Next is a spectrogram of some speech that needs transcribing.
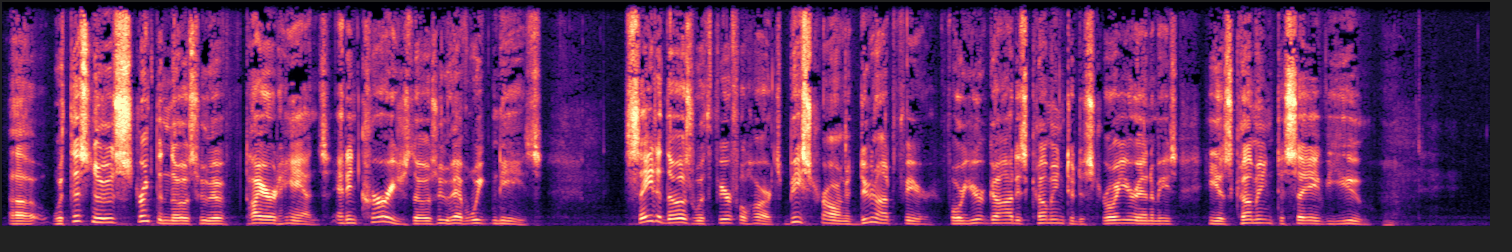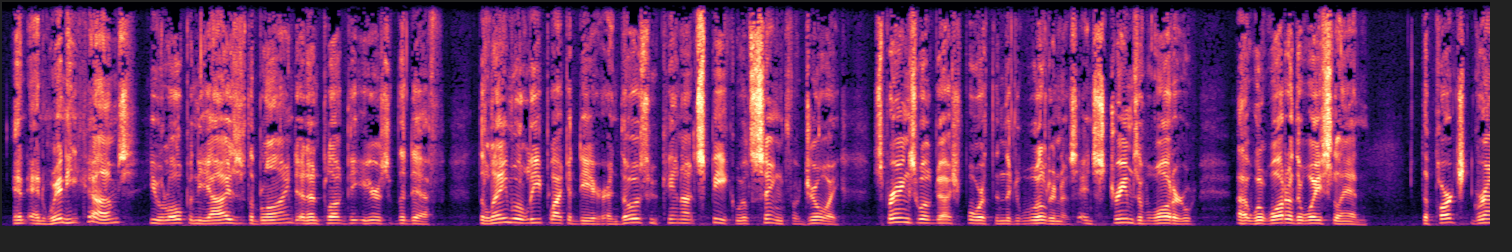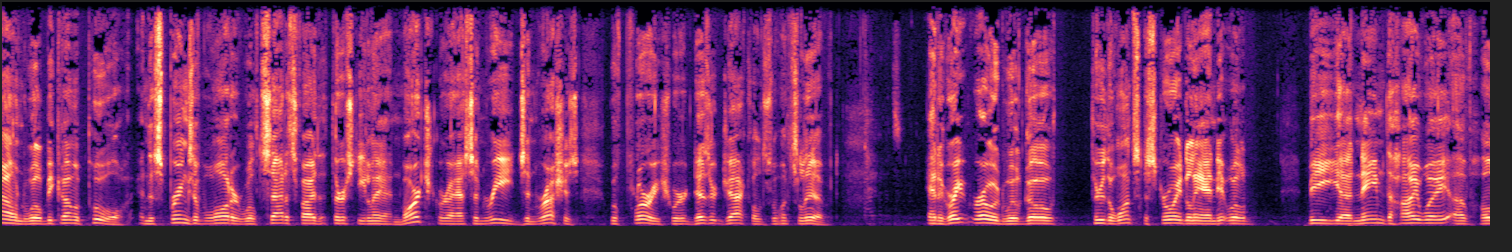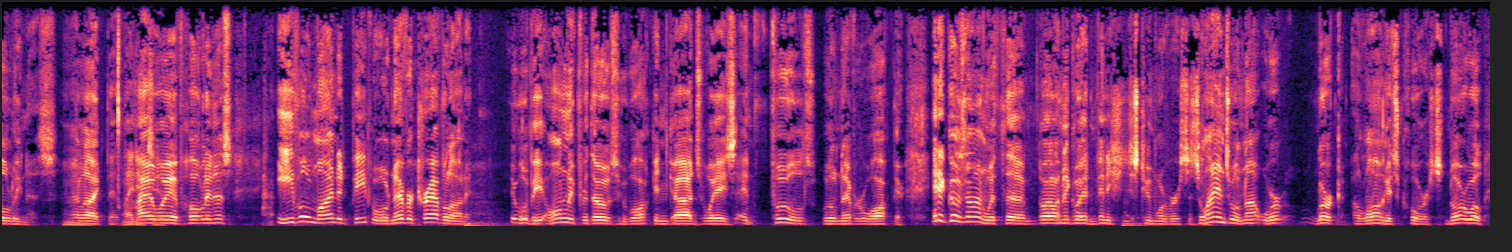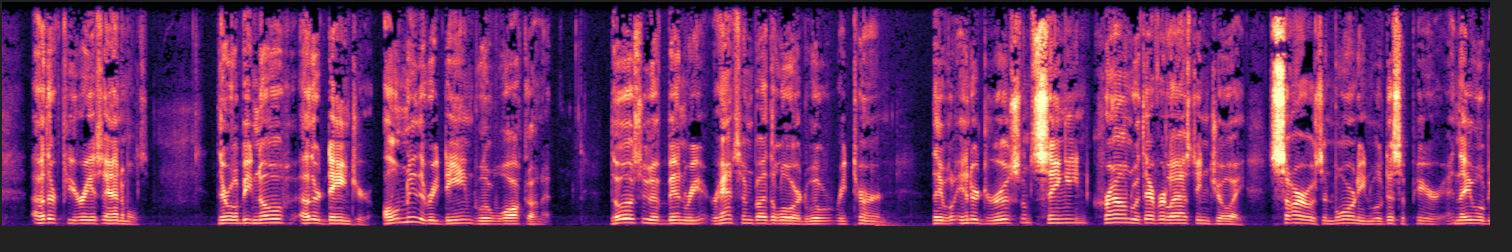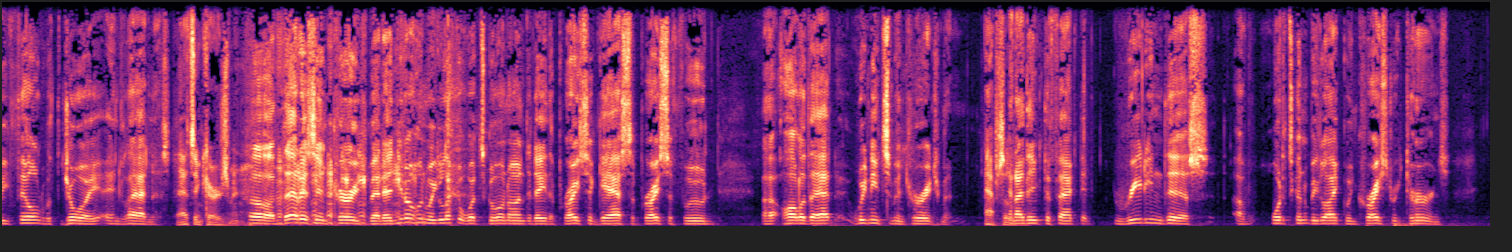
Uh, with this news, strengthen those who have tired hands and encourage those who have weak knees. Say to those with fearful hearts, Be strong and do not fear, for your God is coming to destroy your enemies. He is coming to save you. And, and when he comes, he will open the eyes of the blind and unplug the ears of the deaf. The lame will leap like a deer, and those who cannot speak will sing for joy. Springs will gush forth in the wilderness, and streams of water uh, will water the wasteland. The parched ground will become a pool, and the springs of water will satisfy the thirsty land. Marsh grass and reeds and rushes will flourish where desert jackals once lived. And a great road will go through the once destroyed land. It will be uh, named the Highway of Holiness. Mm, I like that. The Highway too. of Holiness. Evil minded people will never travel on it. It will be only for those who walk in God's ways, and fools will never walk there. And it goes on with, uh, well, I'm going to go ahead and finish just two more verses. Lions will not wor- lurk along its course, nor will other furious animals. There will be no other danger. Only the redeemed will walk on it. Those who have been re- ransomed by the Lord will return. They will enter Jerusalem singing, crowned with everlasting joy sorrows and mourning will disappear, and they will be filled with joy and gladness. That's encouragement. Oh, that is encouragement. and you know, when we look at what's going on today, the price of gas, the price of food, uh, all of that, we need some encouragement. Absolutely. And I think the fact that reading this of what it's going to be like when Christ returns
